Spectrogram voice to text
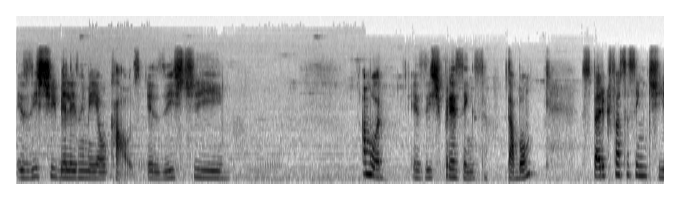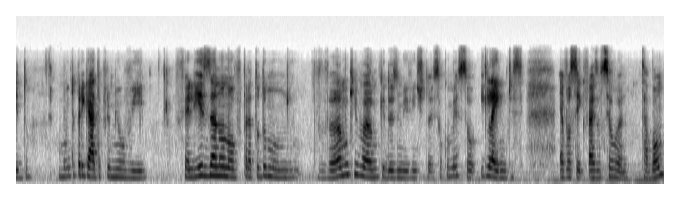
Existe beleza em meio ao caos. Existe amor. Existe presença, tá bom? Espero que faça sentido. Muito obrigada por me ouvir. Feliz ano novo para todo mundo. Vamos que vamos, que 2022 só começou. E lembre-se, é você que faz o seu ano, tá bom?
